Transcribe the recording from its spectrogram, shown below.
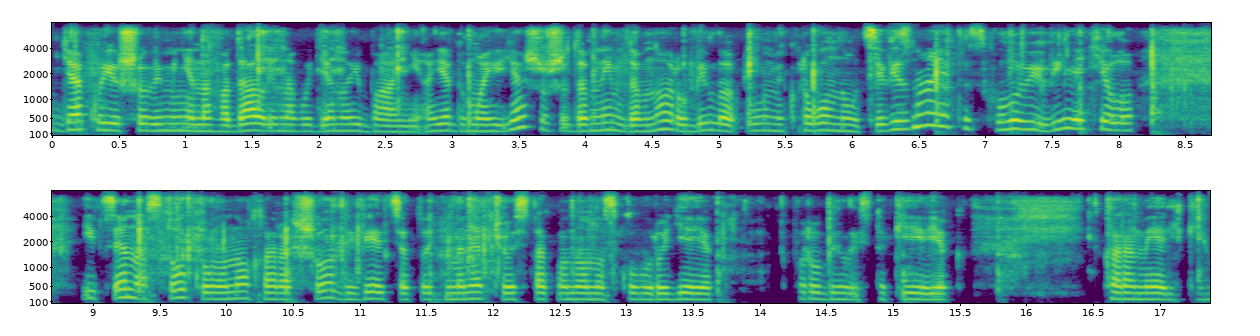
Дякую, що ви мені нагадали на водяної бані. А я думаю, я ж уже давним-давно робила у мікроволновці. Ви знаєте, з голови вилетіло. І це настільки воно хорошо дивиться. Тоді мене б щось так воно на сковороді, як поробились такі, як карамельки.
